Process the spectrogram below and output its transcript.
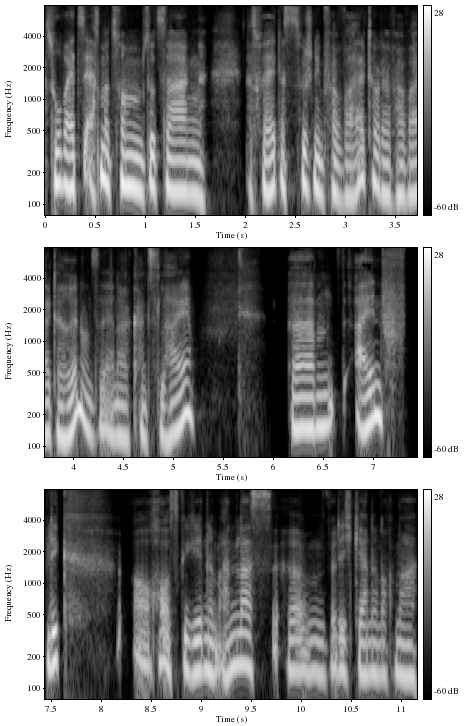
Soweit erstmal zum sozusagen das Verhältnis zwischen dem Verwalter oder Verwalterin und seiner Kanzlei. Ähm, ein Blick auch aus gegebenem Anlass ähm, würde ich gerne nochmal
